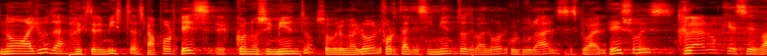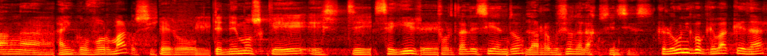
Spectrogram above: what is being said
no ayuda los extremistas. Aporta es eh, conocimiento sobre valores, fortalecimiento de valores culturales, sexuales. Eso es. Claro que se van a, inconformar, pues sí, pero eh, tenemos que este, seguir eh, fortaleciendo la revolución de las ciencias. Que lo único que va a quedar,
